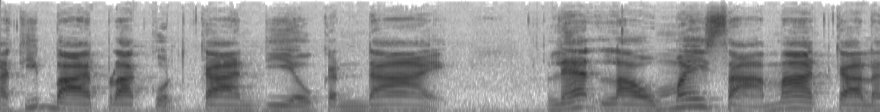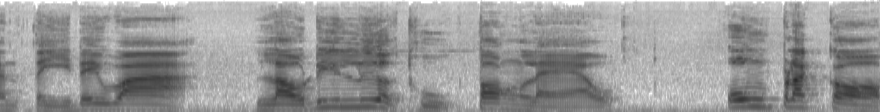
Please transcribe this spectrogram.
อธิบายปรากฏการณ์เดียวกันได้ และเราไม่สามารถการันตีได้ว่า เราได้เลือกถูกต้องแล้ว องค์ประกอบ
